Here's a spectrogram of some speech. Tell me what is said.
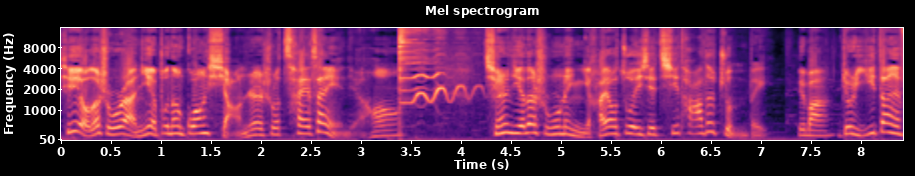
其实有的时候啊，你也不能光想着说拆散人家哈。情人节的时候呢，你还要做一些其他的准备，对吧？就是一旦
